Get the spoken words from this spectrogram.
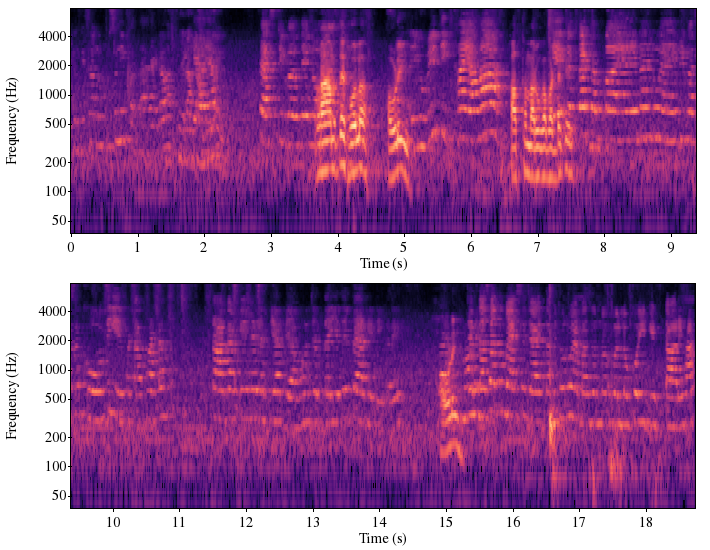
ਕਿਉਂਕਿ ਸਾਨੂੰ ਕੁਝ ਨਹੀਂ ਪਤਾ ਹੈਗਾ ਕਿ ਕੀ ਆਇਆ। ਫੈਸਟੀਵਲ ਦੇ ਨੌ ਆਰਾਮ ਤੇ ਖੋਲ ਹੌਲੀ। ਯੂ ਵੀ ਤਿੱਖਾ ਆ ਹਾ ਹੱਥ ਮਾਰੂਗਾ ਵੱਢ ਇਹ ਕੇ। ਜੱਤਾ ਡੱਬਾ ਆਇਆ ਇਹਨਾਂ ਨੂੰ ਐ ਵੀ ਬਸ ਖੋਲ ਦਈਏ ਫਟਾਫਟ। ਤਾਂ ਕਰਕੇ ਇਹ ਲੱਗਿਆ ਪਿਆ ਹੁਣ ਜੱਦਾ ਹੀ ਇਹਦੇ ਪੈਰ ਨਹੀਂ ਟਿਕਰੇ ਹੌਲੀ। ਜਿੱਦਾਂ ਸਾਨੂੰ ਮੈਸੇਜ ਆਇਆ ਤਾਂ ਵੀ ਤੁਹਾਨੂੰ Amazon ਵੱਲੋਂ ਕੋਈ ਗਿਫਟ ਆ ਰਿਹਾ।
